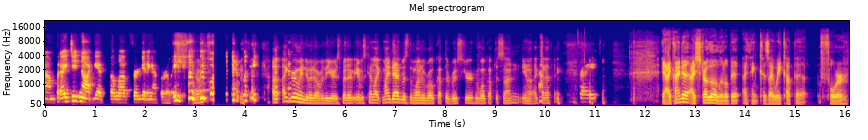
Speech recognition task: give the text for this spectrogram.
Um, but I did not get the love for getting up early. Unfortunately, I grew into it over the years, but it, it was kind of like my dad was the one who woke up the rooster, who woke up the sun. You know that kind of thing. right. Yeah, I kind of I struggle a little bit. I think because I wake up at four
